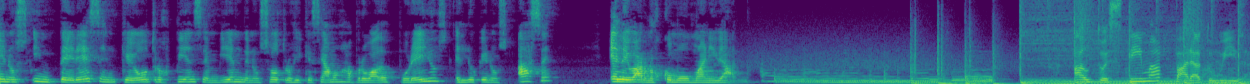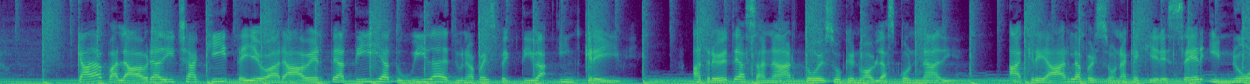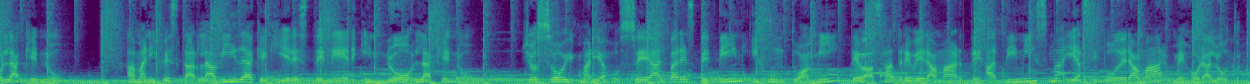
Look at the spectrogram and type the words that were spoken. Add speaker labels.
Speaker 1: que nos interesen que otros piensen bien de nosotros y que seamos aprobados por ellos es lo que nos hace elevarnos como humanidad.
Speaker 2: Autoestima para tu vida. Cada palabra dicha aquí te llevará a verte a ti y a tu vida desde una perspectiva increíble. Atrévete a sanar todo eso que no hablas con nadie, a crear la persona que quieres ser y no la que no, a manifestar la vida que quieres tener y no la que no. Yo soy María José Álvarez Betín y junto a mí te vas a atrever a amarte a ti misma y así poder amar mejor al otro.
